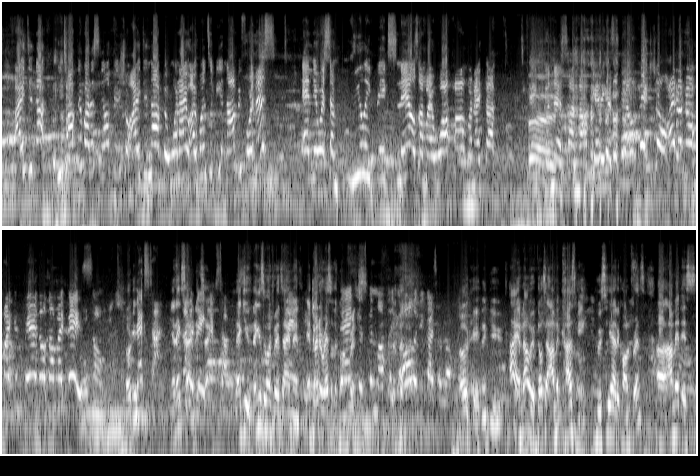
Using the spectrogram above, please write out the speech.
I did not. We talked about a snail facial. I did not. But when I, I went to Vietnam before this, and there were some really big snails on my walk home, and I thought, Uh, goodness, I'm not getting a snail facial. I don't know if I can bear those on my face. So Okay. next time. Yeah, next Another time. Next date time. next time. Thank you. Thank you so much for your time Thank and you. enjoy the rest of the Thank conference. you. It's been lovely. All of you guys are lovely. Okay, thank you. Hi, I'm now with Dr. Ahmed Kazmi, who's here at the conference. Uh, Ahmed is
